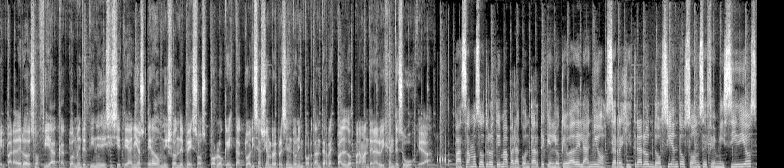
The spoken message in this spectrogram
el paradero de Sofía, que actualmente tiene 17 años, era de un millón de pesos, por lo que esta actualización representa un importante respaldo para mantener vigente su búsqueda. Pasamos a otro tema para contarte que en lo que va del año se registraron 211 femicidios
